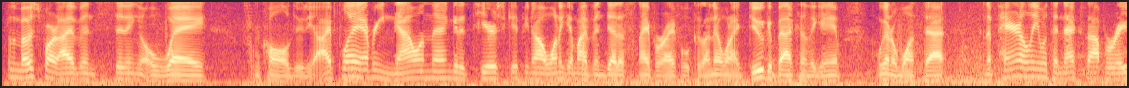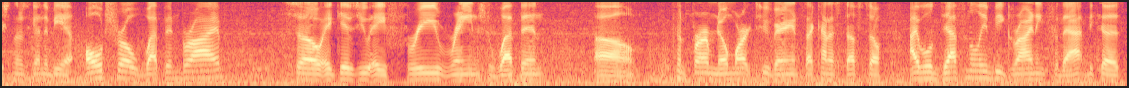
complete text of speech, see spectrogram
for the most part, I've been sitting away from Call of Duty. I play every now and then, get a tier skip. You know, I want to get my Vendetta sniper rifle because I know when I do get back into the game, I'm going to want that. And apparently, with the next operation, there's going to be an ultra weapon bribe. So it gives you a free ranged weapon. Um, confirm no Mark II variants, that kind of stuff. So I will definitely be grinding for that because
